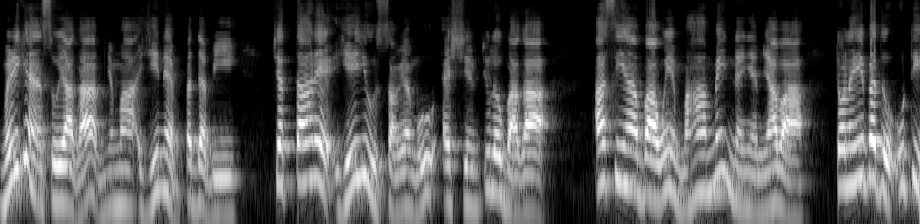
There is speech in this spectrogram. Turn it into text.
American အစိုးရကမြန်မာအရေးနဲ့ပတ်သက်ပြီးပြတ်သားတဲ့အရေးယူဆောင်ရွက်မှု action ပြုလုပ်ပါကအာဆီယံအပါအဝင်မဟာမိတ်နိုင်ငံများပါတော်လှန်ရေးဘက်သို့ဥတီ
